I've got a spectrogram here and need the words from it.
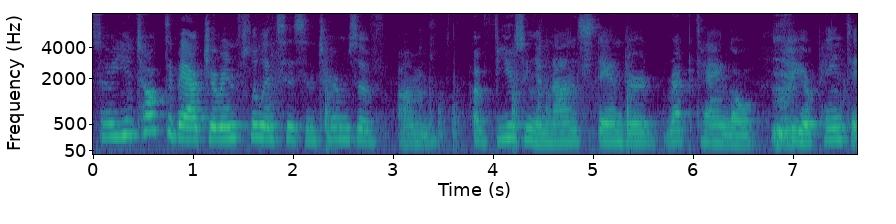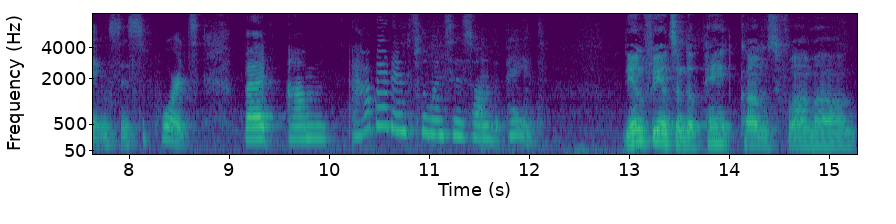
So you talked about your influences in terms of um, of using a non-standard rectangle for your paintings as supports, but um, how about influences on the paint? The influence on the paint comes from um,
